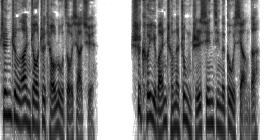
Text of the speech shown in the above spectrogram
真正按照这条路走下去。是可以完成那种植仙金的构想的。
